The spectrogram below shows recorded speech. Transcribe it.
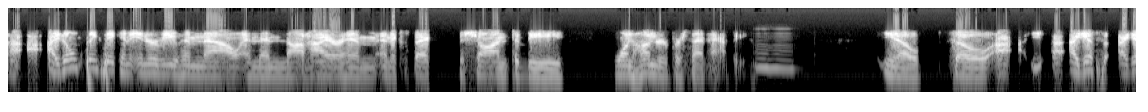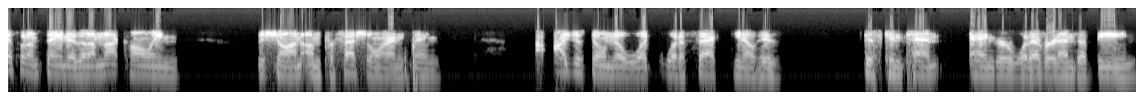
I, I don't think they can interview him now and then not hire him and expect Deshaun to be 100% happy. Mm-hmm. You know, so I, I guess I guess what I'm saying is that I'm not calling Deshaun unprofessional or anything. I just don't know what what effect you know his discontent, anger, whatever it ends up being.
